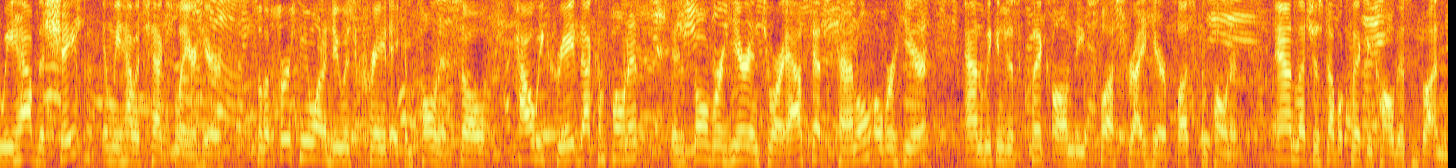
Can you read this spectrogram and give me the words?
we have the shape and we have a text layer here. So the first thing we want to do is create a component. So how we create that component is just go over here into our assets panel over here, and we can just click on the plus right here, plus component. And let's just double click and call this button.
